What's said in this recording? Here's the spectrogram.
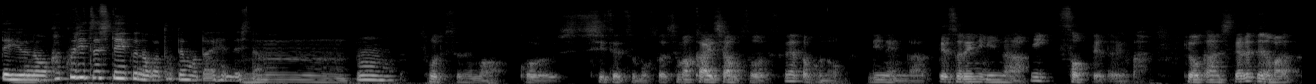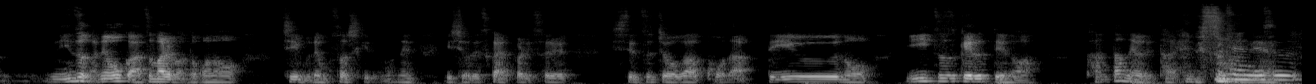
ていうのを確立していくのがとても大変でしたう。んうん。そうですよね。まあ、こう、施設もそうですし、まあ会社もそうですけど、やっぱこの理念があって、それにみんなに沿ってというか、共感してるっていうのは、まあ、人数がね、多く集まればどこのチームでも組織でもね、一緒ですから、やっぱりそれ、施設長がこうだっていうのを言い続けるっていうのは、簡単なようで大変です大もんね。変です。う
